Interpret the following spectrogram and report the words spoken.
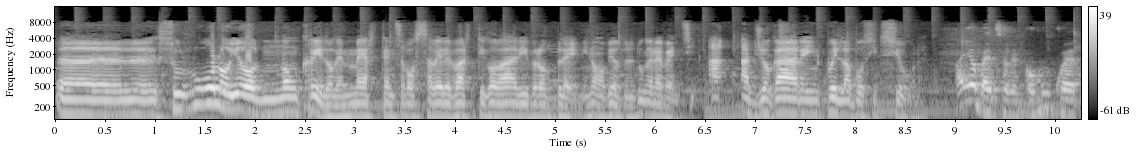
Uh, sul ruolo io non credo che Mertens possa avere particolari problemi, no Piotr, tu che ne pensi? A, a giocare in quella posizione? Ma io penso che comunque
